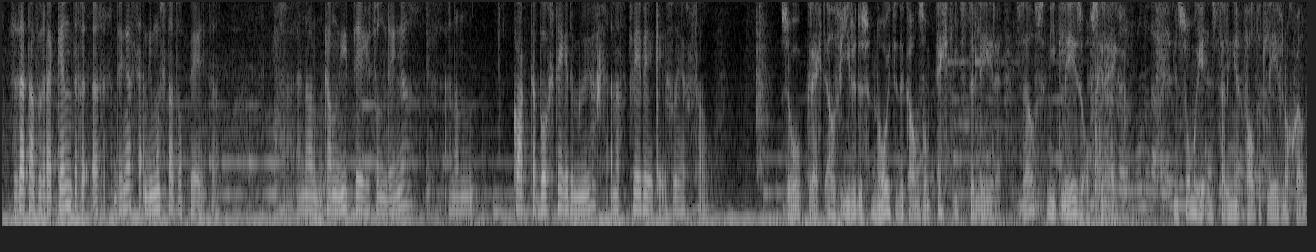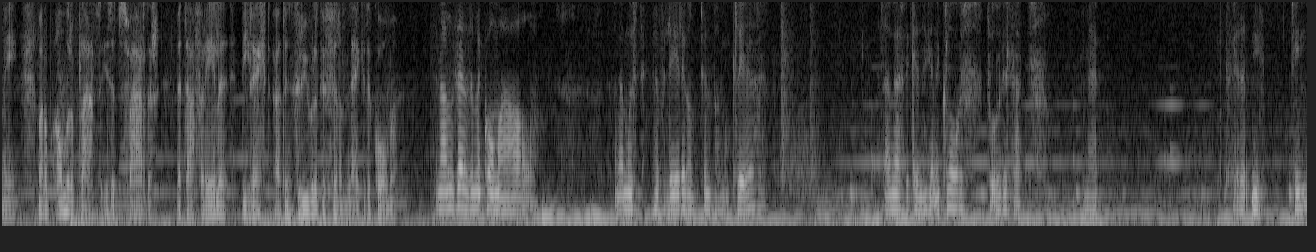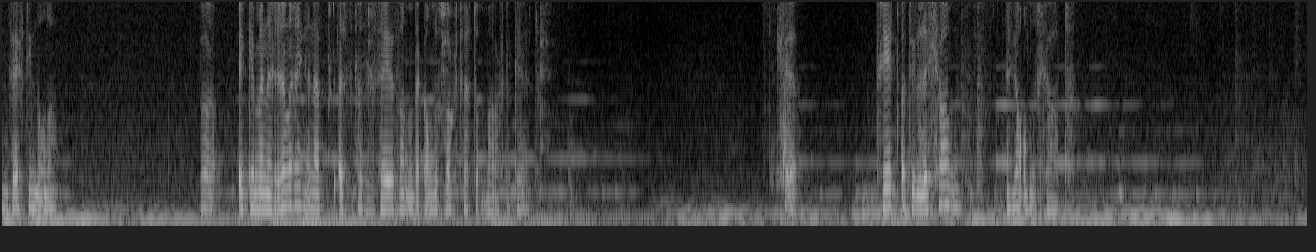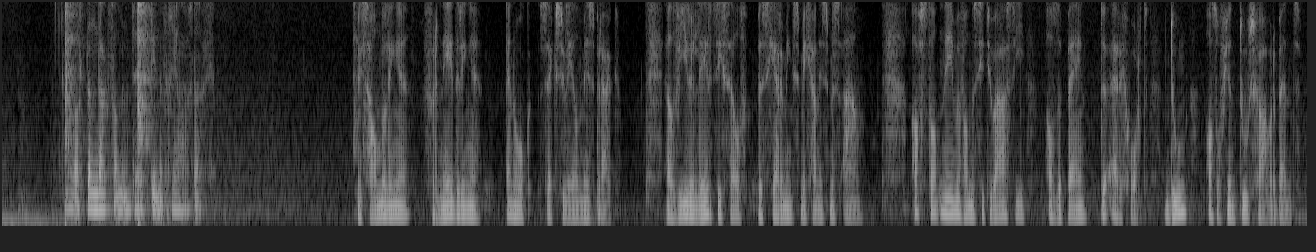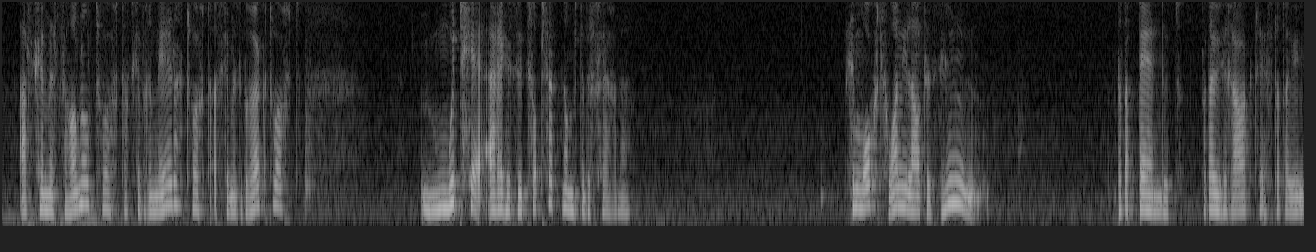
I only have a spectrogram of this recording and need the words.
Ze zet dat voor dat kind er, er dingen en die moest dat opeten. En dan kan niet tegen zo'n dingen. En dan kwakt dat bord tegen de muur en dat is twee weken isoleercel. Zo krijgt Elvire dus nooit de kans om echt iets te leren, zelfs niet lezen of schrijven. In sommige instellingen valt het leven nog wel mee, maar op andere plaatsen is het zwaarder, met taferelen die recht uit een gruwelijke film lijken te komen. En dan zijn ze me komen halen. En dan moest ik me volledig ontdoen van mijn kleren. En werd ik in een gynaecologische stoel gezet. Met, ik weet het niet, 10, 15 nonnen. Wat ik in mijn herinneringen heb, is dat ze zeiden van, dat ik onderzocht werd op maagdelijkheid. Je treedt uit je lichaam en je ondergaat. Dat was de dag van mijn 15e verjaardag. Mishandelingen, vernederingen en ook seksueel misbruik. Elvire leert zichzelf beschermingsmechanismes aan. Afstand nemen van de situatie als de pijn te erg wordt. Doen alsof je een toeschouwer bent. Als je mishandeld wordt, als je vernederd wordt, als je misbruikt wordt, moet je ergens iets opzetten om je te beschermen. Je mocht gewoon niet laten zien dat dat pijn doet, dat dat je geraakt heeft, dat dat je...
